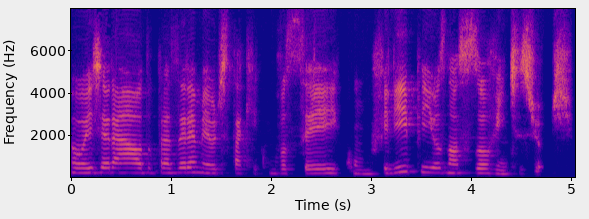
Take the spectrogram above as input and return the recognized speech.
Oi, Geraldo. Prazer é meu de estar aqui com você e com o Felipe e os nossos ouvintes de hoje.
